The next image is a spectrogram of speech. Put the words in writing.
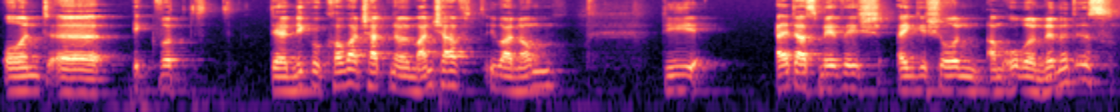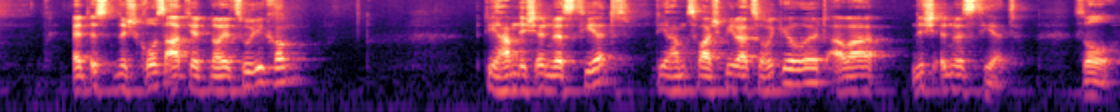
Und äh, ich würde, der Nico Kovac hat eine Mannschaft übernommen, die altersmäßig eigentlich schon am oberen Limit ist. Es ist nicht großartig neu zugekommen. Die haben nicht investiert. Die haben zwar Spieler zurückgeholt, aber nicht investiert. So.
